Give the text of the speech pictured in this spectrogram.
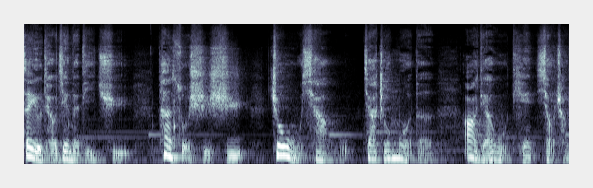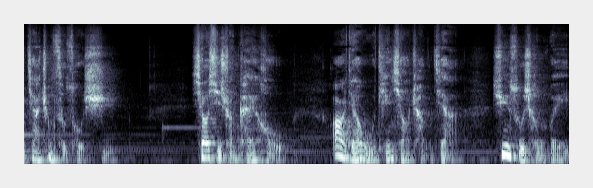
在有条件的地区，探索实施周五下午加周末的二点五天小长假政策措施。消息传开后，二点五天小长假迅速成为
